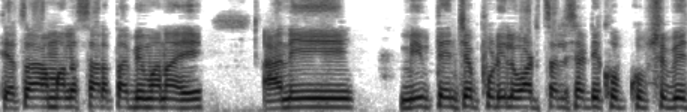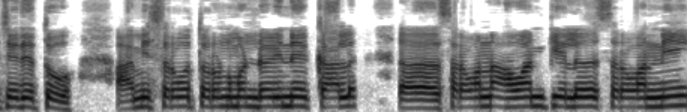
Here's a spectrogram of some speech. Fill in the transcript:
त्याचा आम्हाला सार्थ अभिमान आहे. आणि मी त्यांच्या पुढील वाटचालीसाठी खूप खूप शुभेच्छा देतो. आम्ही सर्व तरुण मंडळीने काल सर्वांना आवाहन केलं. सर्वांनी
